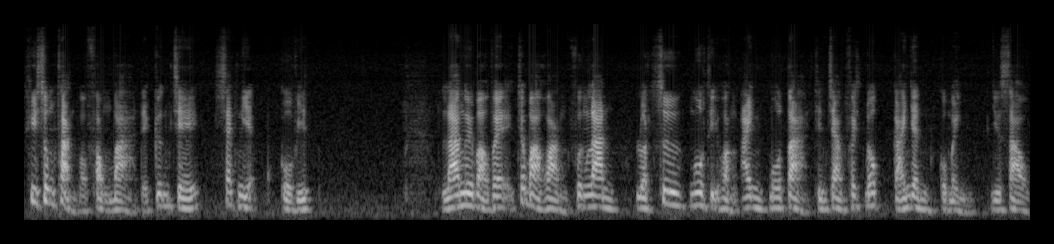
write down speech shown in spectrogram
khi xông thẳng vào phòng bà để cưỡng chế xét nghiệm COVID. Là người bảo vệ cho bà Hoàng Phương Lan, luật sư Ngô Thị Hoàng Anh mô tả trên trang Facebook cá nhân của mình như sau.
